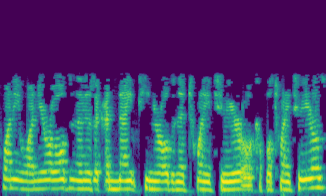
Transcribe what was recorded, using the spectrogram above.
21 year olds and then there's like a 19 year old and a 22 year old, a couple 22 year olds.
